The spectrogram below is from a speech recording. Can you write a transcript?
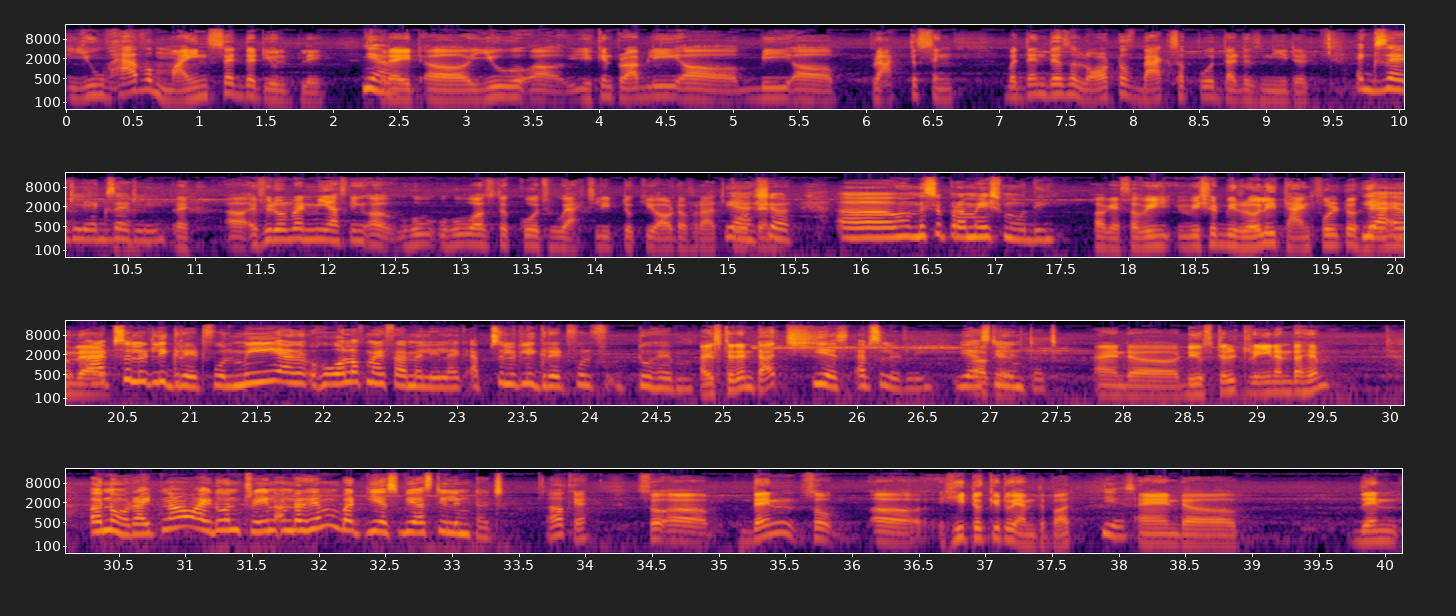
you have a mindset that you'll play. Yeah. Right. Uh, you uh, you can probably uh, be uh, practicing, but then there's a lot of back support that is needed. exactly exactly Right. Uh, if you don't mind me asking, uh, who who was the coach who actually took you out of Rajkot? yeah sure mr pramesh modi Okay, so we we should be really thankful to him. yeah absolutely grateful me and whole of my family like absolutely grateful f- to him Are you still in touch? yes absolutely we are still in touch And uh, do you still train under him? Uh, no right now i don't train under him but yes we are still in touch Okay. So uh, then, so uh, he took you to Ahmedabad. Yes. And uh, then,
